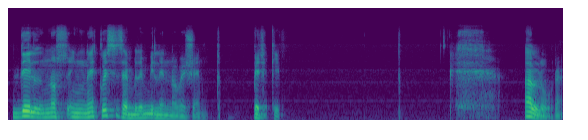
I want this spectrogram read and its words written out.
del nostro, in questo esempio del 1900. Perché? Allora,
